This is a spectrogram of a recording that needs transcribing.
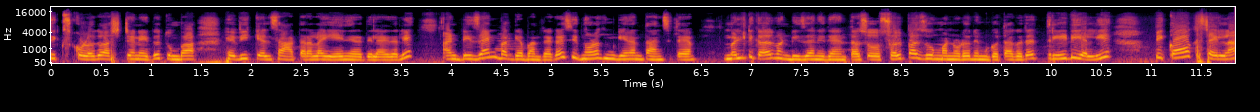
ಸಿಕ್ಸ್ಕೊಳ್ಳೋದು ಅಷ್ಟೇನೆ. ಇದು ತುಂಬಾ ಹೆವಿ ಕೆಲಸ ಆ ತರ ಎಲ್ಲ ಏನಿರೋದಿಲ್ಲ ಇದರಲ್ಲಿ. ಅಂಡ್ ಡಿಸೈನ್ ಬಗ್ಗೆ ಬಂದ್ರೆ ಗೈಸ್ ಇದು ನೋಡೋಕೆ ನಿಮ್ಗೆ ಏನಂತ ಅನ್ಸುತ್ತೆ? ಮಲ್ಟಿ ಕಲರ್ ಒಂದು ಡಿಸೈನ್ ಇದೆ ಅಂತ. ಸೊ ಸ್ವಲ್ಪ ಝೂಮ್ ಮಾಡಿ ನೋಡೋದು ನಿಮ್ಗೆ ಗೊತ್ತಾಗುತ್ತೆ. ತ್ರೀ ಡಿ ಅಲ್ಲಿ ಪಿಕಾಕ್ ಸ್ಟೈಲ್ನ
